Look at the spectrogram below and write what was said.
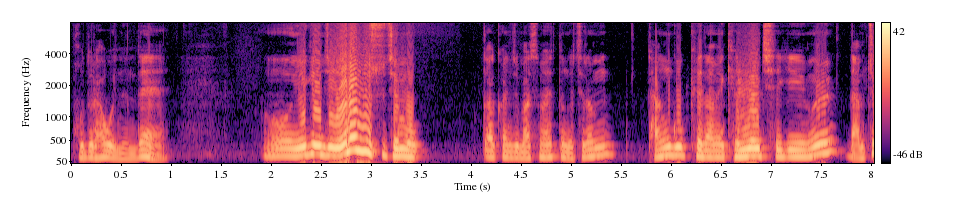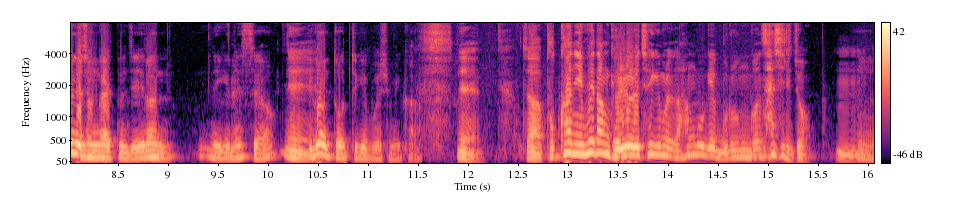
보도를 하고 있는데 어, 여기 이제 연합뉴스 제목 아까 이제 말씀하셨던 것처럼 당국 회담의 결렬 책임을 남쪽에 전가했던 이제 이런 얘기를 했어요. 네. 이건 또 어떻게 보십니까? 네. 자, 북한이 회담 결렬의 책임을 한국에 물은 건 사실이죠. 음.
